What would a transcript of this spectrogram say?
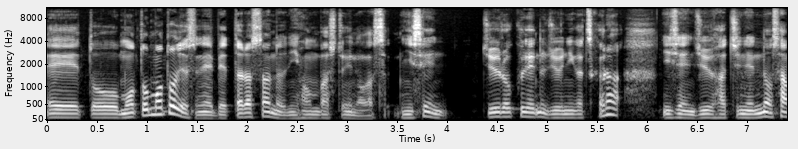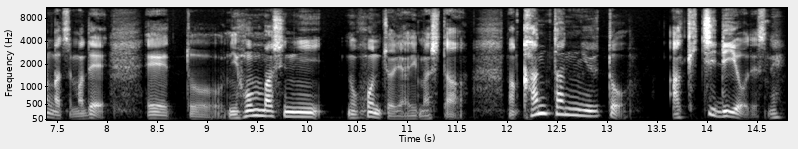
えっ、ともともとですねベッタラスタンド日本橋というのがさ2016年の12月から2018年の3月までえっ、と日本橋にの本庁にありました。まあ簡単に言うと空き地利用ですね。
